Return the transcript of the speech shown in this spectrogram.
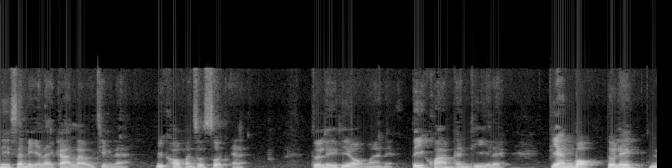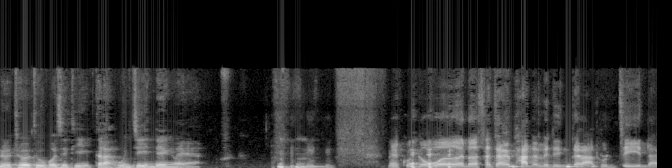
นี่เสน่ห์รายการเราจริงนะ วิเคราะห์กันสดๆเนี่ยตัวเลขที่ออกมาเนี่ย ตีความทันทีเลย พี่อันบอกตัวเลข neutral to positive ตลาดหุ้นจีนเด้งเลยอะแหมคุณก็เวอร์เนอะถ้าจะไปพัดอะไรถึงตลาดหุ้นจีนได้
